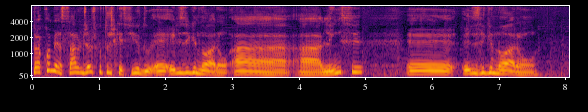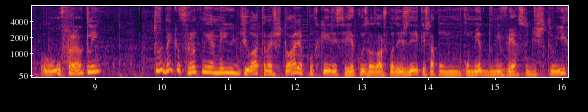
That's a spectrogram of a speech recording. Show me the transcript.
Pra começar, no Dia do Futuro Esquecido, é, eles ignoram a, a Lince, é, eles ignoram o, o Franklin. Tudo bem que o Franklin é meio idiota na história, porque ele se recusa a usar os poderes dele, que está com, com medo do universo destruir.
